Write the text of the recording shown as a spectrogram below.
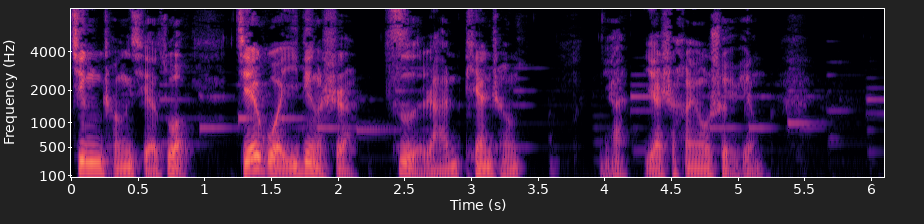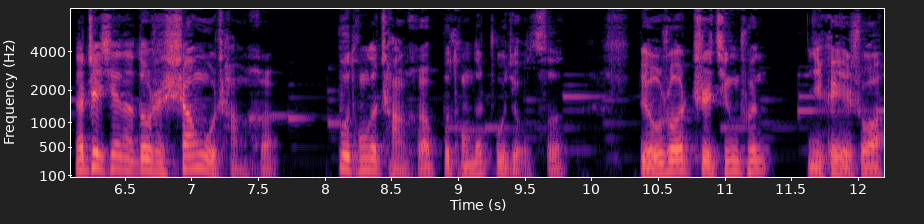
精诚协作。结果一定是自然天成，你看也是很有水平。那这些呢都是商务场合，不同的场合不同的祝酒词。比如说致青春，你可以说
